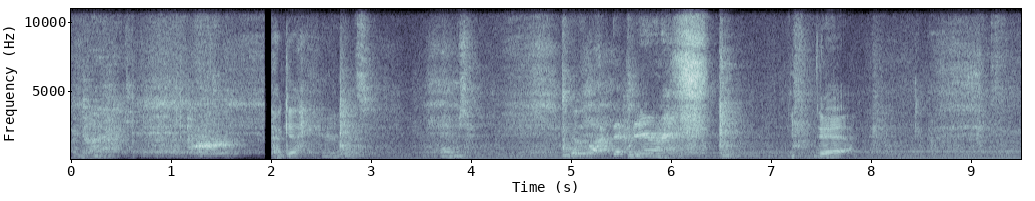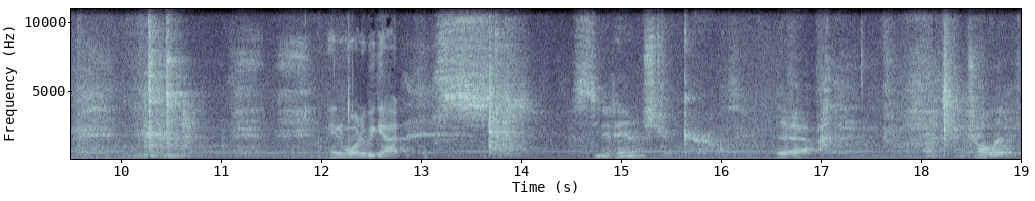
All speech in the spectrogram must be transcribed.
I'm done. Okay. There it is. And down. Yeah. And what do we got? Seated hamstring curls. Yeah. Let's Control it.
